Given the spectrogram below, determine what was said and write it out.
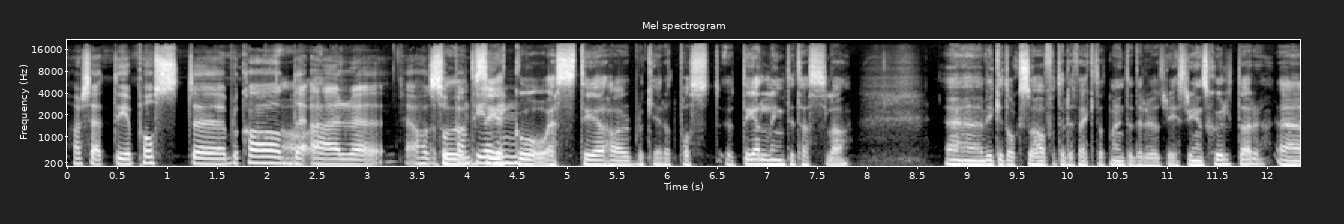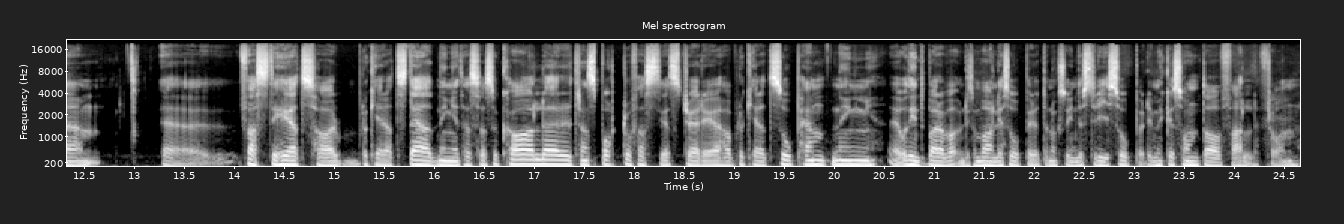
har sett? Det är postblockad, Ja. det är eh, ja, alltså sophantering. Seko och ST har blockerat postutdelning till Tesla. Eh, vilket också har fått till effekt att man inte delar ut registreringsskyltar. Eh, Eh, fastighets har blockerat städning i Teslas lokaler. Transport och fastighets tror jag det har blockerat sophämtning. Eh, och det är inte bara liksom vanliga sopor utan också industrisopor. Det är mycket sånt avfall från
